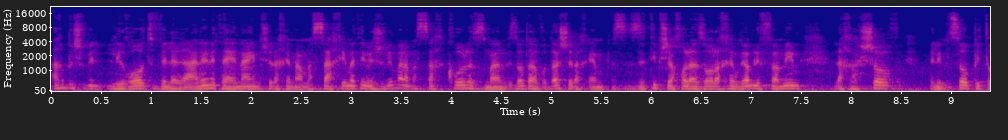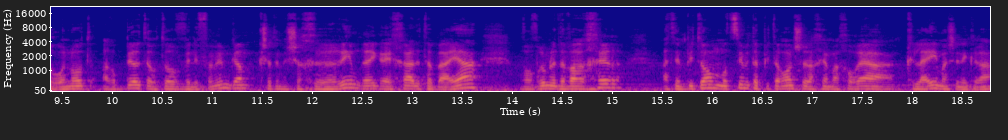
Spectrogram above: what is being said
רק בשביל לראות ולרענן את העיניים שלכם מהמסך. אם אתם יושבים על המסך כל הזמן וזאת העבודה שלכם, אז זה טיפ שיכול לעזור לכם גם לפעמים לחשוב ולמצוא פתרונות הרבה יותר טוב, ולפעמים גם כשאתם משחררים רגע אחד את הבעיה ועוברים לדבר אחר, אתם פתאום מוצאים את הפתרון שלכם מאחורי הקלעים, מה שנקרא,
